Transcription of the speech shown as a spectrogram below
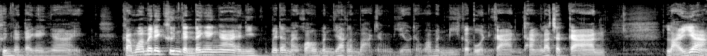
ขึ้นกันได้ง่าย ๆคำว่าไม่ได้ขึ้นกันได้ง่าย ๆ อันนี้ไม่ได้หมายความว่ามันยากลำบากอย่างเดียว แต่ว่ามันมีกระบวนการทางราชการหลายอย่าง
